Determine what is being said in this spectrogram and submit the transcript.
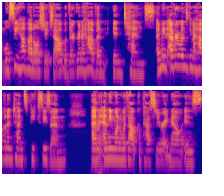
we'll see how that all shakes out, but they're going to have an intense, I mean, everyone's going to have an intense peak season and right. anyone without capacity right now is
